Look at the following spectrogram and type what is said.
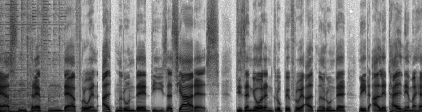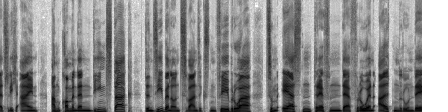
Ersten Treffen der Frohen Altenrunde dieses Jahres. Die Seniorengruppe Frohe Altenrunde lädt alle Teilnehmer herzlich ein, am kommenden Dienstag, den 27. Februar zum ersten Treffen der Frohen Altenrunde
